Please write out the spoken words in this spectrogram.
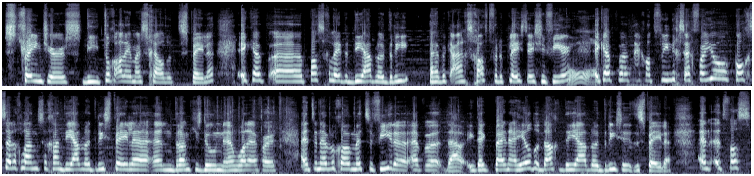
strangers die toch alleen maar schelden te spelen. Ik heb pas geleden Diablo 3 heb ik aangeschaft voor de PlayStation 4. Oh. Ik heb tegen wat vrienden gezegd van, joh, kom gezellig langs, we gaan Diablo 3 spelen en drankjes doen en whatever. En toen hebben we gewoon met z'n vieren, hebben, nou, ik denk bijna heel de dag Diablo 3 zitten spelen. En het was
